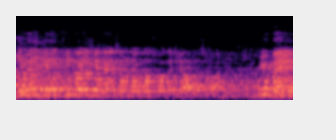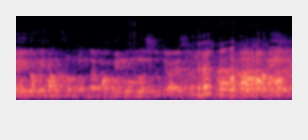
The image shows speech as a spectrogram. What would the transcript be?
你们已经听到一些男生在龌龊的笑了，是吧？日本有一个非常著名的毛片工作室叫 S E，所以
